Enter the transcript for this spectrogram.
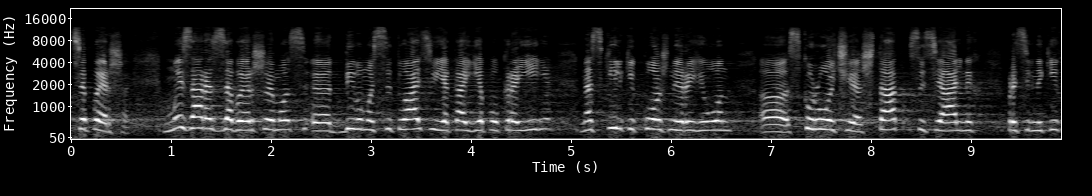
Це перше. Ми зараз завершуємо, е, дивимося ситуацію, яка є по країні, наскільки кожний регіон е, скорочує штат соціальних працівників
